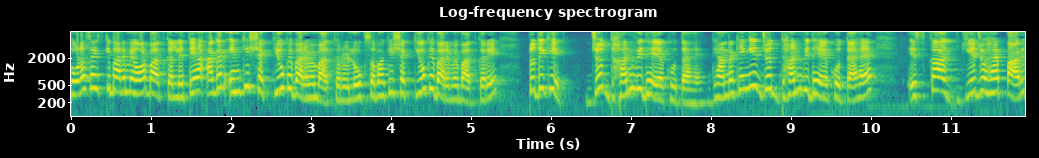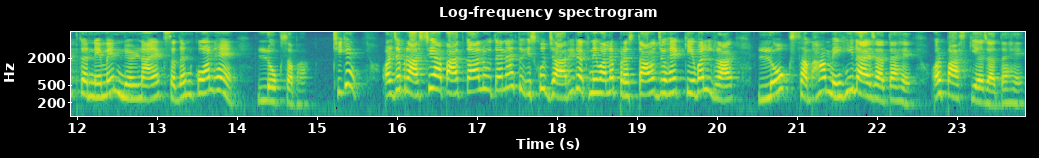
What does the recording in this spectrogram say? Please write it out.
थोड़ा सा इसके बारे में और बात कर लेते हैं। अगर इनकी शक्तियों के बारे में बात करें, लोकसभा की शक्तियों के बारे में बात करें तो देखिए, जो धन विधेयक होता है, ध्यान रखेंगे, जो धन विधेयक होता है, इसका ये जो है पारित करने में निर्णायक सदन कौन है? लोकसभा। ठीक है? और जब राष्ट्रीय आपातकाल होता है ना तो इसको जारी रखने वाला प्रस्ताव जो है केवल लोकसभा में ही लाया जाता है और पास किया जाता है।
